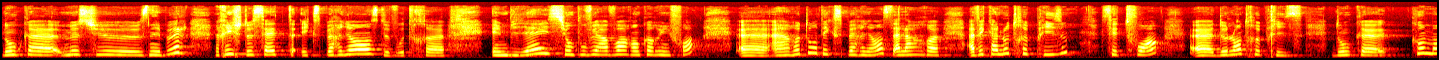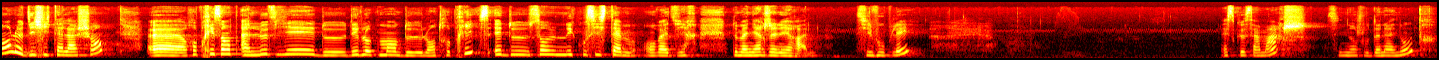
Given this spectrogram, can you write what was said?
Donc, euh, Monsieur Zneber, riche de cette expérience, de votre euh, MBA, si on pouvait avoir encore une fois euh, un retour d'expérience, alors avec un autre prisme, cette fois de l'entreprise. Donc, comment le digital achat représente un levier de développement de l'entreprise et de son écosystème, on va dire, de manière générale. S'il vous plaît. Est-ce que ça marche? Sinon, je vous donne un autre.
